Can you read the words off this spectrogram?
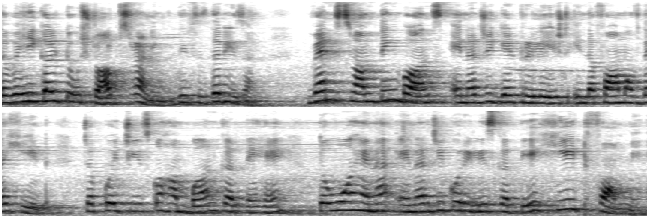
the vehicle too stops running this is the reason when something burns energy get release in the form of the heat जब कोई चीज़ को हम बर्न करते हैं तो वो है ना एनर्जी को रिलीज़ करती है हीट फॉर्म में.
